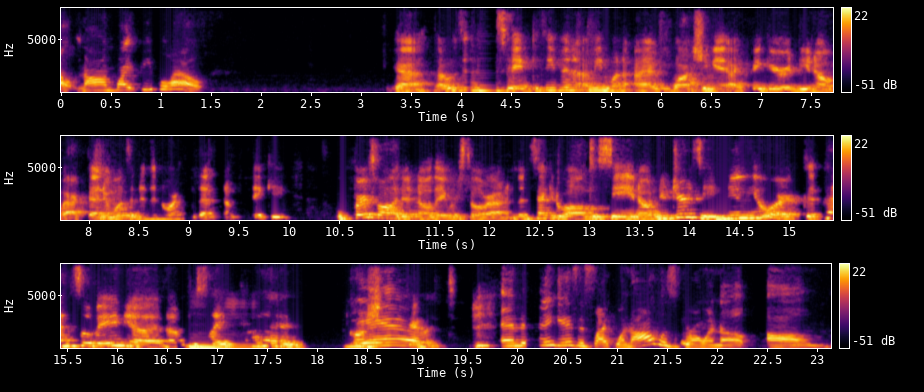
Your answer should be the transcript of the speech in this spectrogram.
out, non-white people out. Yeah, that was insane. Because even, I mean, when I was watching it, I figured, you know, back then it wasn't in the North. But then I'm thinking, first of all, I didn't know they were still around. And then second of all, to see, you know, New Jersey, New York, Pennsylvania. And I'm just mm-hmm. like, God, gosh, yeah. And the thing is, it's like when I was growing up, um,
